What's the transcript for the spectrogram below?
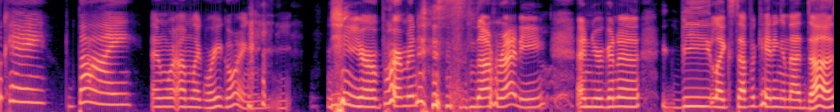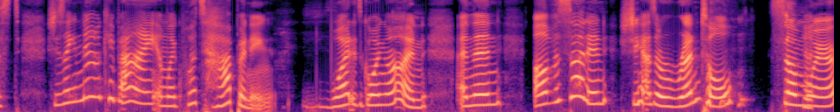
okay, bye. And we're, I'm like, where are you going? Your apartment is not ready and you're gonna be like suffocating in that dust. She's like, no, okay, bye. I'm like, what's happening? What is going on? And then all of a sudden, she has a rental somewhere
